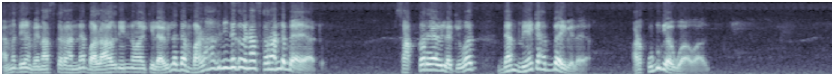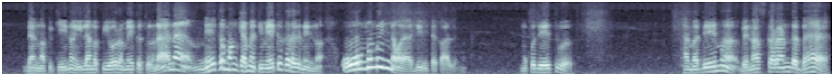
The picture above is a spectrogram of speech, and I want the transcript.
හැමදේම වෙනස් කරන්න බලාගෙන ඉන්නවා කියලා ඇවිල්ලා දැන් බලාගෙන ඉන්නක වෙනස් කරන්න බෑ යාට. සක්කරය ඇවිල්ලා කිව්වත් දැන් මේක හැබ්බැයි වෙලා අර කුඩු ගැව්වා වගේ. දැන් අපි කියනවා ඊළඟ පියවර මේක තුන නෑ නෑ මේක මං කැමති මේක කරගෙන ඉන්නවා. ඕමම ඉන්නවා ජීවිත කාලෙම. මොකද හේතුව? හැමදේම වෙනස් කරන්න බෑ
